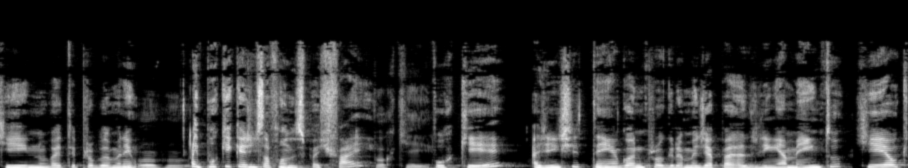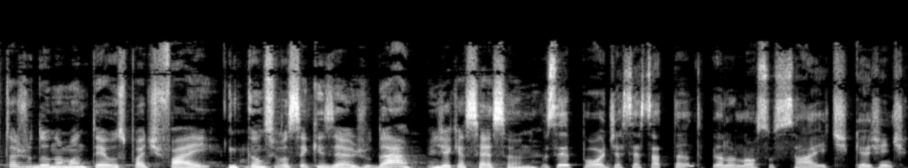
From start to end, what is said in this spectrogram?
que não vai ter problema nenhum. Uhum. E por que, que a gente tá falando do Spotify? Por quê? Porque a gente tem agora um programa de apadrinhamento que é o que tá ajudando a manter o Spotify. Então, se você quiser ajudar, onde é que acessa, Ana? Você pode acessar tanto pelo nosso site, que a gente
